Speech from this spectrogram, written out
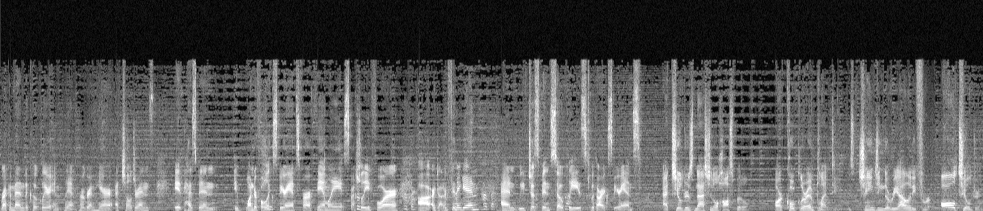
recommend the cochlear implant program here at Children's. It has been a wonderful experience for our family, especially for uh, our daughter Finnegan, and we've just been so pleased with our experience. At Children's National Hospital, our cochlear implant team is changing the reality for all children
